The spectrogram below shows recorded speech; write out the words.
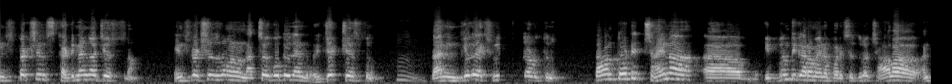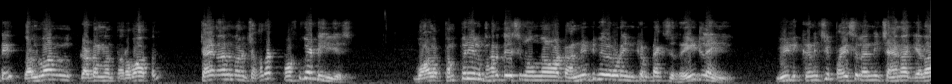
ఇన్స్పెక్షన్స్ కఠినంగా చేస్తున్నాం. ఇన్స్పెక్షన్స్ మనం నచ్చకపోతే దాన్ని రిజెక్ట్ చేస్తున్నాం. దాన్ని ఇంకేదో ఎక్స్ప్లెయిన్ అడుగుతున్నాం. దాంతో చైనా ఇబ్బందికరమైన పరిస్థితుల్లో చాలా అంటే గల్వాన్ ఘటన తర్వాత చైనాని మనం చాలా టఫ్గా డీల్ చేసాం వాళ్ళ కంపెనీలు భారతదేశంలో ఉన్న వాటి అన్నిటి మీద కూడా ఇన్కమ్ ట్యాక్స్ రేట్లు అయినాయి వీళ్ళు ఇక్కడి నుంచి పైసలన్నీ చైనాకి ఎలా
